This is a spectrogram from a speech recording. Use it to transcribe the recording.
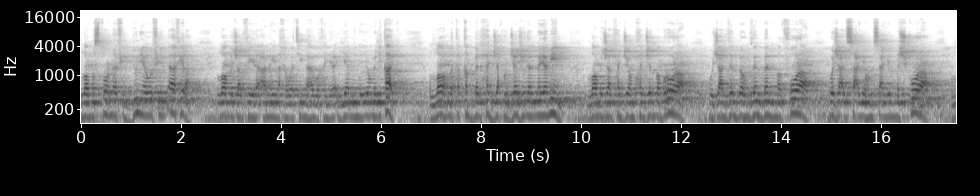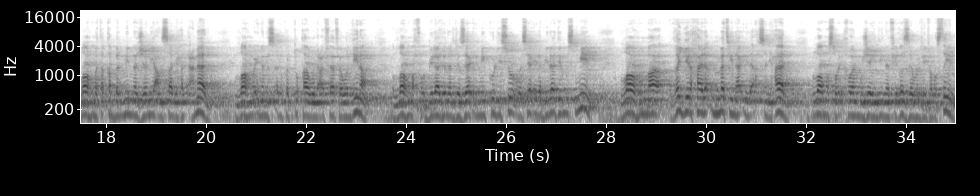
اللهم استرنا في الدنيا وفي الآخرة. اللهم اجعل خير أعمالنا خواتيمها وخير أيامنا يوم لقاك. اللهم تقبل حج حجاجنا الميامين. اللهم اجعل حجهم حجا مبرورا واجعل ذنبهم ذنبا مغفورا. واجعل سعيهم سعيا مشكورا. اللهم تقبل منا جميعا صالح الأعمال. اللهم إنا نسألك التقى والعفاف والغنى. اللهم احفظ بلادنا الجزائر من كل سوء وسائر بلاد المسلمين. اللهم غير حال أمتنا إلى أحسن حال. اللهم انصر إخوان المجاهدين في غزة وفي فلسطين.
